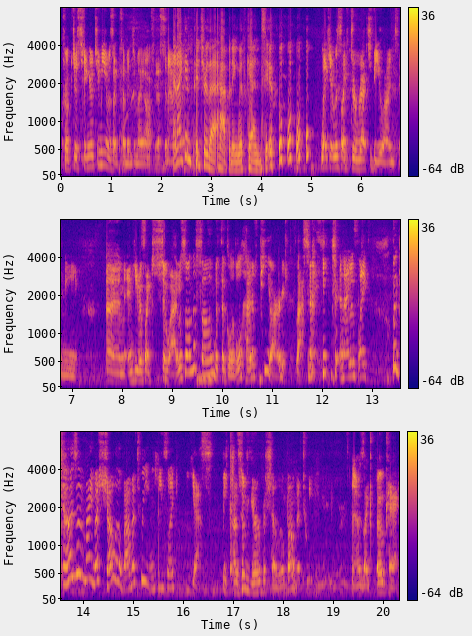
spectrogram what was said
crooked his finger to me and was like, "Come into my office." And I, and I like, can picture that happening with Ken too. like it was like direct beeline to me. Um, and he was like, "So I was on the phone with the global head of PR last night," and I was like, "Because of my Michelle Obama tweet," and he's like, "Yes, because of your Michelle Obama tweet." And I was like, "Okay,"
